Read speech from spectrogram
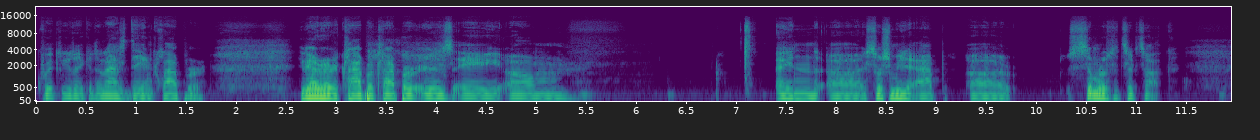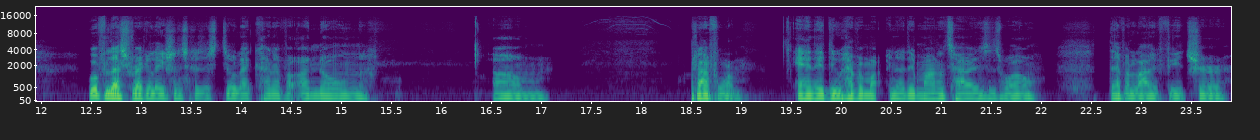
quickly, like in the last day in Clapper. You haven't heard of Clapper, Clapper is a um an uh social media app uh similar to TikTok with less regulations because it's still like kind of an unknown um platform. And they do have a you know they monetize as well. They have a live feature.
